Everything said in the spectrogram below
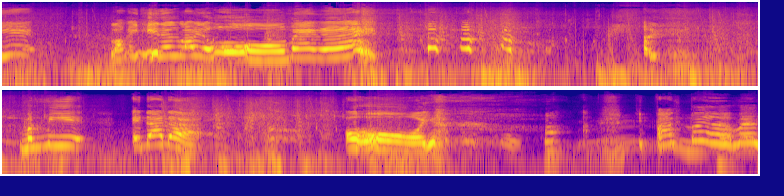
นี้ลองอีกทีนึงเราโอ้โหแม่งเอ้ยมันมีไอ้ด้านอะโอ้โหไอ้ปาสเตอร์แม่ง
